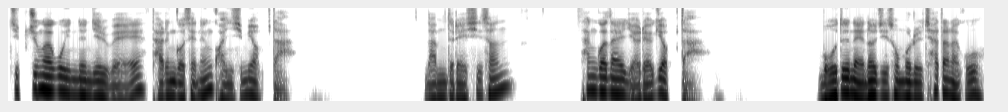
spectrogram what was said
집중하고 있는 일 외에 다른 것에는 관심이 없다. 남들의 시선, 상관할 여력이 없다. 모든 에너지 소모를 차단하고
